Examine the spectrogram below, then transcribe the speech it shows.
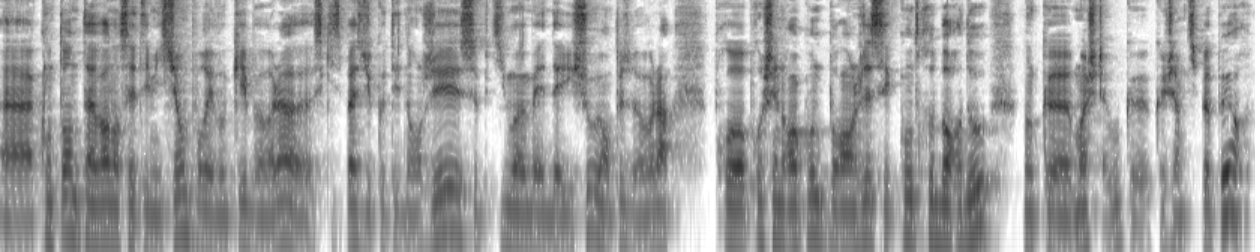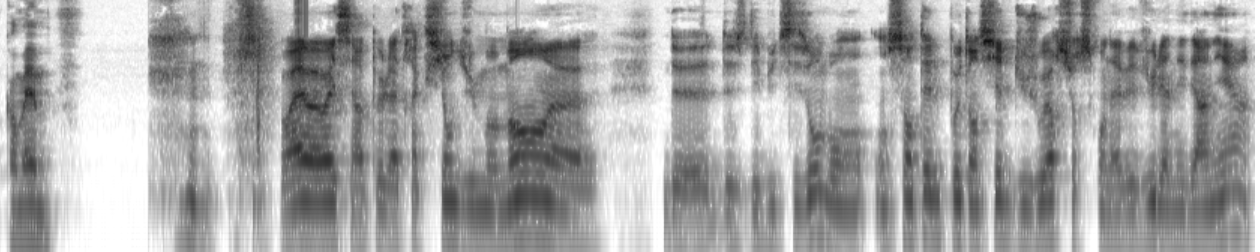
Euh, content de t'avoir dans cette émission pour évoquer bah voilà euh, ce qui se passe du côté d'Angers, ce petit Mohamed Ali. Et en plus, bah voilà, pro prochaine rencontre pour Angers, c'est contre Bordeaux. Donc moi, je t'avoue que, que j'ai un petit peu peur quand même. ouais, ouais, ouais, c'est un peu l'attraction du moment de, de, ce début de saison. Bon, on sentait le potentiel du joueur sur ce qu'on avait vu l'année dernière,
